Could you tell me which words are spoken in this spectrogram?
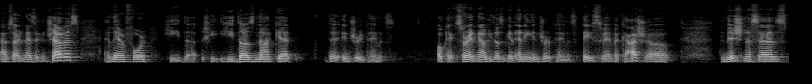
I'm sorry, Nezek and Sheves, and therefore he, do, he, he does not get the injury payments. Okay, so right now he doesn't get any injury payments. The Mishnah says,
